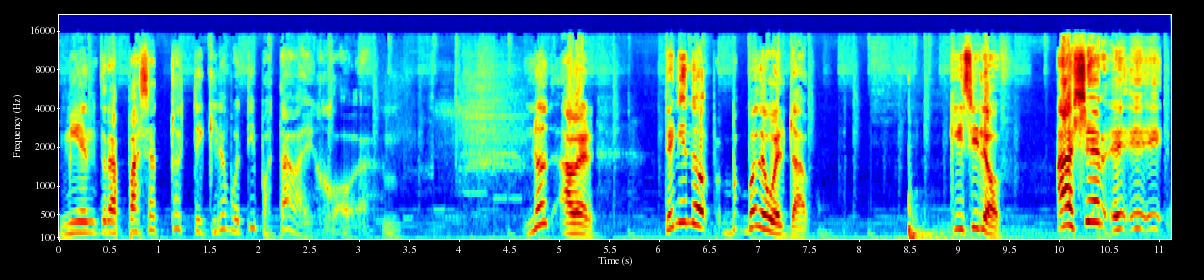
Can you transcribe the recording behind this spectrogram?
mientras pasa todo este quilombo, el tipo estaba de joda. Mm. No, a ver, teniendo. Vos de vuelta. Kisilov. Ayer, eh, eh, eh,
